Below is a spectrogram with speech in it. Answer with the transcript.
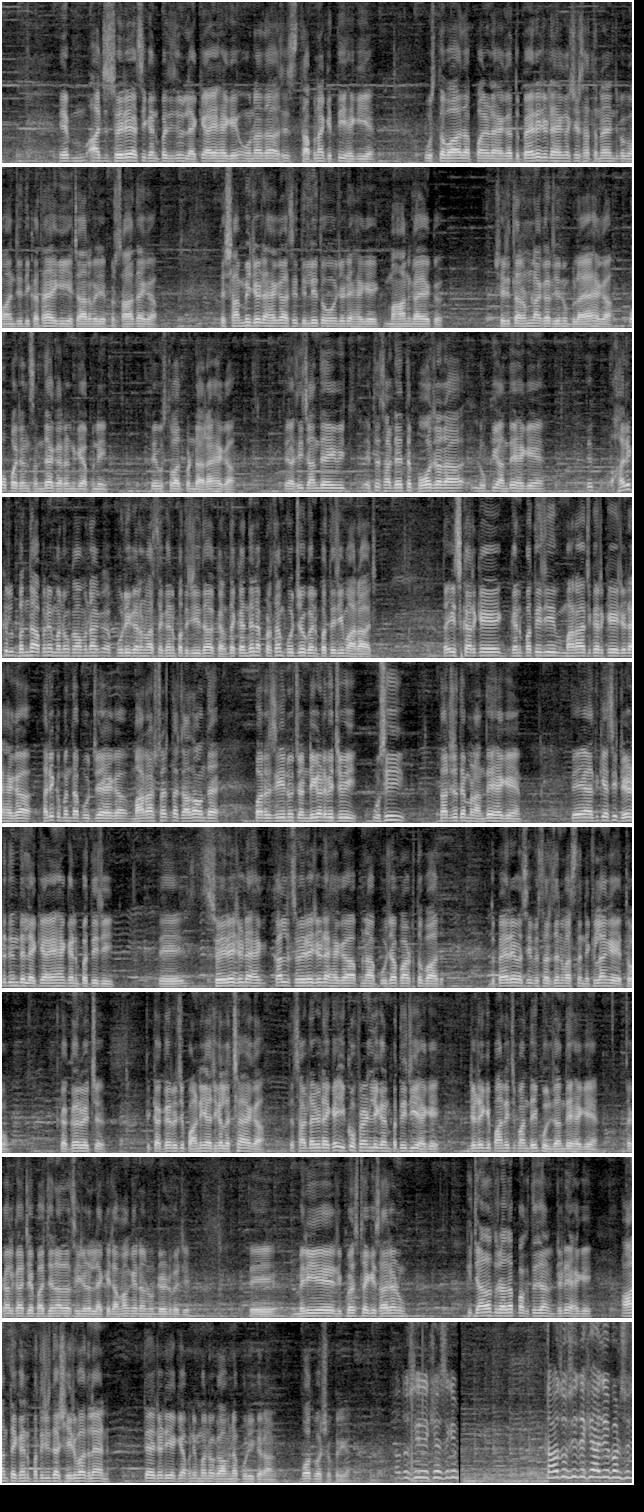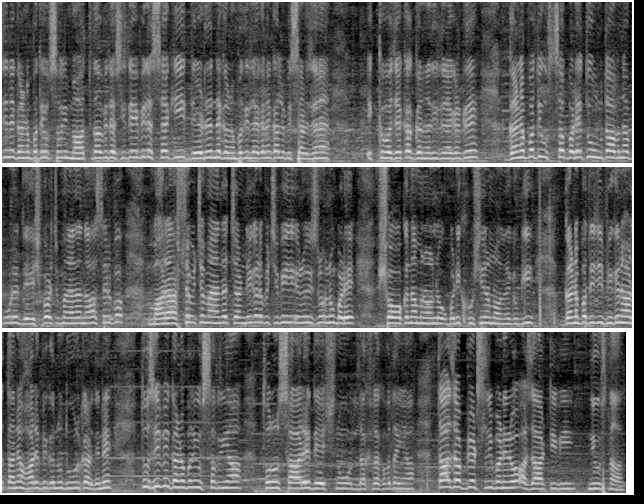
ਇਹ ਅੱਜ ਸਵੇਰੇ ਅਸੀਂ ਗਣਪਤੀ ਜੀ ਨੂੰ ਲੈ ਕੇ ਆਏ ਹੈਗੇ, ਉਹਨਾਂ ਦਾ ਅਸੀਂ ਸਥਾਪਨਾ ਕੀਤੀ ਹੈਗੀ ਹੈ। ਉਸ ਤੋਂ ਬਾਅਦ ਆਪਾਂ ਜਿਹੜਾ ਹੈਗਾ, ਦੁਪਹਿਰੇ ਜਿਹੜਾ ਹੈਗਾ ਸ਼੍ਰੀ ਸਤਨਾਰਾਇਣ ਜੀ ਭਗਵਾਨ ਜੀ ਦੀ ਕਥਾ ਹੈਗੀ ਹੈ 4 ਵਜੇ ਪ੍ਰਸਾਦ ਹੈਗਾ। ਤੇ ਸ਼ਾਮੀ ਜਿਹੜਾ ਹੈਗਾ ਅਸੀਂ ਦਿੱਲੀ ਤੋਂ ਜਿਹੜੇ ਹੈਗੇ ਮਹਾਨ ਗਾਇਕ ਸ਼੍ਰੀ ਧਰਮਨਾਗਰ ਜੀ ਨੂੰ ਬੁਲਾਇਆ ਹੈਗਾ। ਉਹ ਭਜਨ ਸੰਧਿਆ ਕਰਨਗੇ ਆਪਣੀ, ਤੇ ਉਸ ਤੋਂ ਬਾਅਦ ਭੰਡਾਰਾ ਹੈਗਾ। ਤੇ ਅਸੀਂ ਚਾਹੁੰਦੇ ਹਾਂ ਵੀ ਇੱਥੇ ਸਾਡੇ ਇੱਥੇ ਬਹੁਤ ਜ਼ਿਆਦਾ ਲੋਕੀ ਆਉਂਦੇ ਹੈਗੇ ਆ ਤੇ ਹਰ ਇੱਕ ਬੰਦਾ ਆਪਣੇ ਮਨੋਕਾਮਨਾ ਪੂਰੀ ਕਰਨ ਵਾਸਤੇ ਗਣਪਤੀ ਜੀ ਦਾ ਕਰਦਾ ਕਹਿੰਦੇ ਨੇ, ਪ੍ਰਥਮ ਪੂਜੋ ਗਣਪਤੀ ਜੀ ਮਹਾਰਾਜ। ਤਾਂ ਇਸ ਕਰਕੇ ਗਣਪਤੀ ਜੀ ਮਹਾਰਾਜ ਕਰਕੇ ਜਿਹੜਾ ਹੈਗਾ, ਹਰ ਇੱਕ ਬੰਦਾ ਪੂਜਿਆ ਹੈਗਾ। ਮਹਾਰਾਸ਼ਟਰ 'ਚ ਤਾਂ ਜ਼ਿਆਦਾ ਹੁੰਦਾ ਪਰ ਅਸੀਂ ਇਹਨੂੰ ਚੰਡੀਗੜ੍ਹ ਵਿੱਚ ਵੀ ਉਸੇ ਤਰਜ਼ ਤੇ ਮਨਾਉਂਦੇ ਹੈਗੇ ਆ ਤੇ ਐਤਕੀ ਅਸੀਂ ਡੇਢ ਦਿਨ ਦੇ ਲੈ ਕੇ ਆਏ ਹਾਂ ਗਣਪਤੀ ਜੀ। ਤੇ ਸਵੇਰੇ ਜਿਹੜਾ ਹੈ ਕੱਲ ਸਵੇਰੇ ਜਿਹੜਾ ਹੈਗਾ ਆਪਣਾ ਪੂਜਾ ਪਾਠ ਤੋਂ ਬਾਅਦ ਦੁਪਹਿਰੇ ਅਸੀਂ ਵਿਸਰਜਨ ਵਾਸਤੇ ਨਿਕਲਾਂਗੇ ਇੱਥੋਂ ਘੱਗਰ ਵਿੱਚ। ਤੇ ਘੱਗਰ ਵਿੱਚ ਪਾਣੀ ਅੱਜ ਕੱਲ੍ਹ ਅੱਛਾ ਹੈਗਾ। ਤੇ ਸਾਡਾ ਜਿਹੜਾ ਹੈਗਾ ਇਕੋ ਫ੍ਰੈਂਡਲੀ ਗਣਪਤੀ ਜੀ ਹੈਗੇ, ਜਿਹੜੇ ਕਿ ਪਾਣੀ 'ਚ ਪਾਉਂਦੇ ਹੀ ਘੁਲ ਜਾਂਦੇ ਹੈਗੇ ਆ। ਤੇ ਕੱਲ ਗਾਜੇ ਬਾਜੇ ਨਾਲ ਅਸੀਂ ਜਿਹੜਾ ਲੈ ਕੇ ਜਾਵਾਂਗੇ ਇਹਨਾਂ ਨੂੰ 1:30 ਵਜੇ। ਤੇ ਮੇਰੀ ਇਹ ਰਿਕੁਐਸਟ ਹੈ ਕਿ ਸਾਰਿਆਂ ਨੂੰ ਕਿ ਜ਼ਿਆਦਾ ਤੋਂ ਜ਼ਿਆਦਾ ਭਗਤ ਜਨ ਜਿਹੜੇ ਹੈਗੇ, ਆਉਣ ਤੇ ਗਣਪਤੀ ਜੀ ਦਾ ਆਸ਼ੀਰਵਾਦ ਲੈਣ ਤੇ ਜਿਹੜੀ ਹੈਗੀ ਆਪਣੀ ਮਨੋਕਾਮਨਾ ਪੂਰੀ ਕਰਾਉਣ। ਬਹੁਤ ਬਹੁਤ ਸ਼ੁਕਰੀਆ। ਤਾਂ ਤੁਸੀਂ ਦੇਖਿਆ ਸੀ ਕਿ ਤਾਂ ਤੁਸੀਂ ਦੇਖਿਆ ਅਜੇ ਬੰਸਲ ਜੀ ਨੇ ਗਣਪਤੀ ਉਤਸਵ ਦੀ ਮਹੱਤਤਾ ਵੀ ਦੱਸੀ ਤੇ ਇਹ ਵੀ ਦੱਸਿਆ ਕਿ ਡੇਢ ਦਿਨ ਦੇ ਗਣਪਤੀ ਲੈ ਕੇ ਨੇ ਕੱਲ ਵਿਸਰਜਨ ਹੈ। 1 ਵਜੇ ਘੱਗਰ ਨਦੀ ਤੇ ਲੈ ਕੇ ਗਣਪਤੀ ਉਤਸਵ ਬੜੇ ਧੂਮਧਾਮ ਨਾਲ ਪੂਰੇ ਦੇਸ਼ ਭਰ ਚ ਮਨਾਇਆ ਜਾਂਦਾ। ਨਾ ਸਿਰਫ ਮਹਾਰਾਸ਼ਟਰ ਵਿੱਚ ਮਨਾਇਆ ਜਾਂਦਾ, ਚੰਡੀਗੜ੍ਹ ਵਿੱਚ ਵੀ ਇਹਨੂੰ ਇਸ ਨੂੰ ਬੜੇ ਸ਼ੌਕ ਨਾਲ ਮਨਾਉਣ ਲੋਕ, ਬੜੀ ਖੁਸ਼ੀ ਨਾਲ ਮਨਾਉਂਦੇ ਕਿਉਂਕਿ ਗਣਪਤੀ ਜੀ ਵਿਘਨ ਹਰਤਾ ਨੇ ਉਹ ਹਰ ਵਿਘਨ ਨੂੰ ਦੂਰ ਕਰਦੇ ਨੇ। ਤੁਸੀਂ ਵੀ ਗਣਪਤੀ ਉਤਸਵ ਦੀਆਂ ਤੁਹਾਨੂੰ ਸਾਰੇ ਦੇਸ਼ ਨੂੰ ਲੱਖ ਲੱਖ ਵਧਾਈਆਂ। ਤਾਜ਼ਾ ਅਪਡੇਟਸ ਲਈ ਬਣੇ ਰਹੋ ਆਜ਼ਾਦ ਟੀਵੀ ਨਿਊਜ਼ ਨਾਲ।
